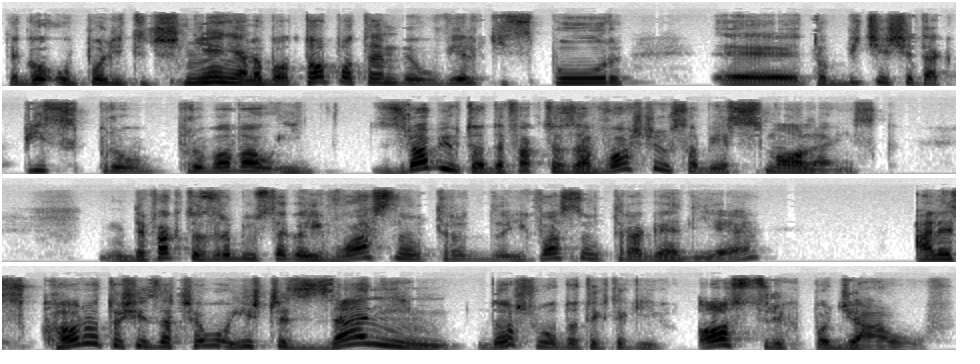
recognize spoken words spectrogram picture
tego upolitycznienia, no bo to potem był wielki spór, y, to bicie się tak PiS próbował i zrobił to de facto, zawłaszczył sobie Smoleńsk. De facto zrobił z tego ich własną, ich własną tragedię, ale skoro to się zaczęło jeszcze zanim doszło do tych takich ostrych podziałów,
